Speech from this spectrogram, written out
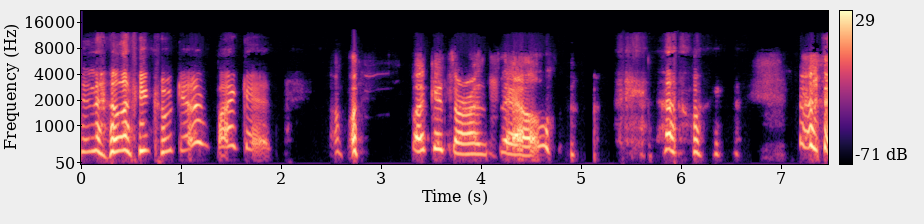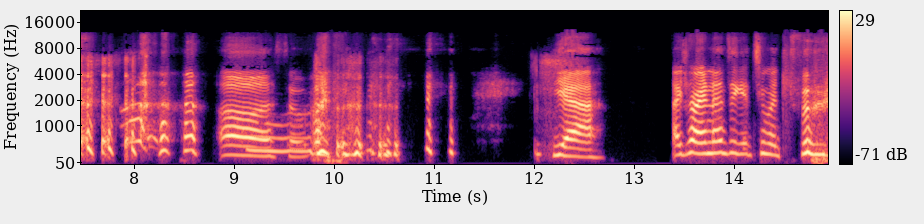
and now let me go get a bucket. Buckets are on sale. oh, Ah, so yeah. I try not to get too much food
